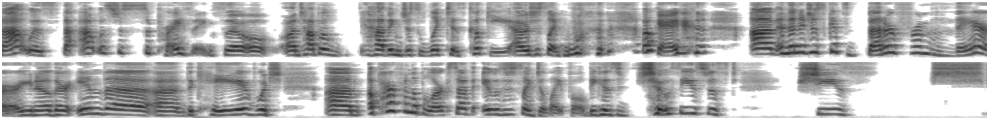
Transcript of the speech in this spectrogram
that was that was just surprising. So on top of having just licked his cookie, I was just like, okay. Um, and then it just gets better from there. You know, they're in the uh, the cave, which um, apart from the Bellarke stuff, it was just like delightful because Josie's just she's. Sh-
